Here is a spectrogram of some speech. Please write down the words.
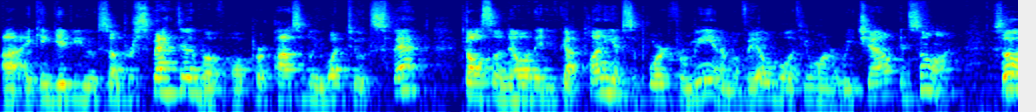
uh, it can give you some perspective of, of possibly what to expect. To also know that you've got plenty of support for me, and I'm available if you want to reach out, and so on. So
